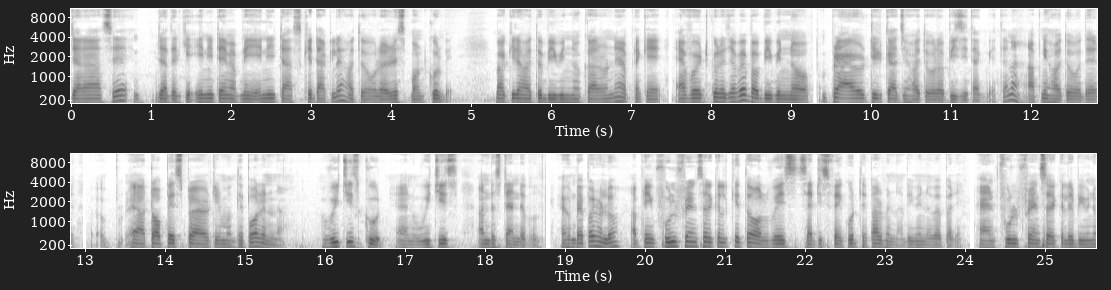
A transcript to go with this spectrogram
যারা আছে, যাদেরকে এনি টাইম আপনি এনি টাস্কে ডাকলে হয়তো ওরা রেসপন্ড করবে। বাকিরা হয়তো বিভিন্ন কারণে আপনাকে অ্যাভয়েড করে যাবে বা বিভিন্ন প্রায়োরিটির কাজে হয়তো ওরা বিজি থাকবে, তাই না? আপনি হয়তো ওদের টপেস্ট প্রায়োরিটির মধ্যে পড়েন না which is good and which is understandable এখন ব্যাপার হলো, আপনি ফুল ফ্রেন্ড সার্কেলকে তো অলওয়েজ স্যাটিসফাই করতে পারবেন না বিভিন্ন ব্যাপারে। অ্যান্ড ফুল ফ্রেন্ড সার্কেলের বিভিন্ন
